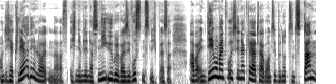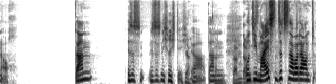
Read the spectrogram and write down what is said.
und ich erkläre den Leuten das. Ich nehme denen das nie übel, weil sie wussten es nicht besser. Aber in dem Moment, wo ich es ihnen erklärt habe und sie benutzen es dann noch, dann ist es, ist es nicht richtig. Ja, ja dann, dann, dann, und die meisten sitzen aber da und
